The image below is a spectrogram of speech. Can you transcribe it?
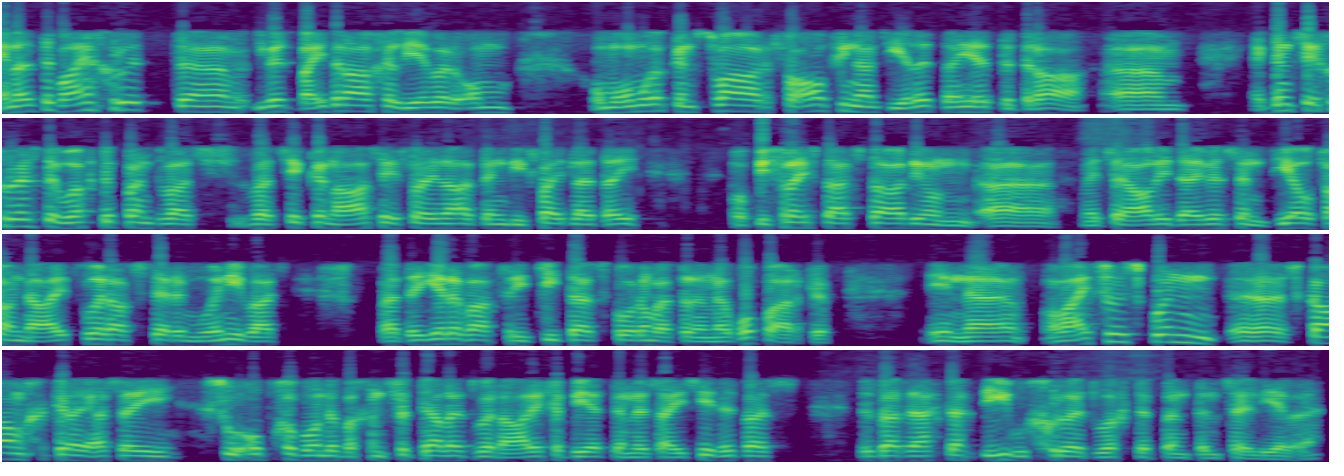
En hulle het 'n baie groot uh jy weet bydrae gelewer om om hom ook in swaar veral finansiële tye te dra. Um Ek dink sy grootste hoogtepunt was wat seker na sy Vrydag ding die feit dat hy op die Vrystaat stadion uh met sy Harley Davidson deel van daai vooraf seremonie was wat 'n erewag vir die Cheetahs vorm wat hulle nou ophardloop. En uh hy het so skoon uh, skaam gekry as hy so opgewonde begin vertel het oor daardie gebeurtenis. Hy sê dit was dit was regtig die groot hoogtepunt in sy lewe.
